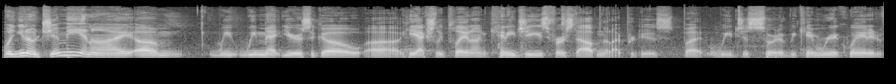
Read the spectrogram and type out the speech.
Well, you know, Jimmy and I, um, we, we met years ago. Uh, he actually played on Kenny G's first album that I produced, but we just sort of became reacquainted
